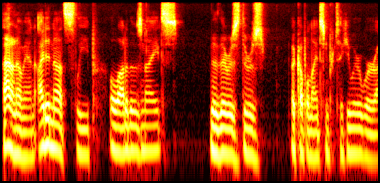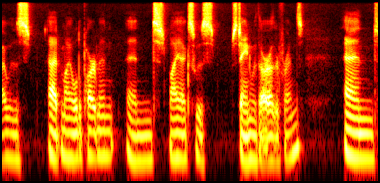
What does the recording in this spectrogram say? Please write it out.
I don't know, man. I did not sleep a lot of those nights. There was there was a couple nights in particular where I was at my old apartment, and my ex was staying with our other friends, and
